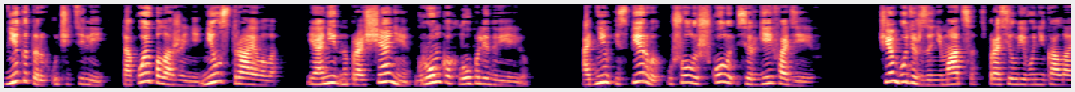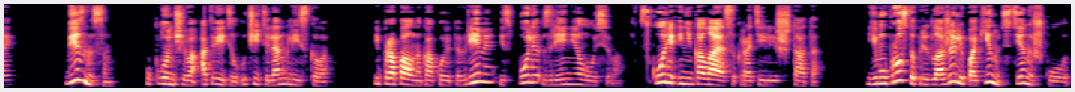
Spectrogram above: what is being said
Некоторых учителей такое положение не устраивало, и они на прощание громко хлопали дверью. Одним из первых ушел из школы Сергей Фадеев. «Чем будешь заниматься?» – спросил его Николай. Бизнесом? Уклончиво ответил учитель английского и пропал на какое-то время из поля зрения Лосева. Вскоре и Николая сократили из штата. Ему просто предложили покинуть стены школы.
